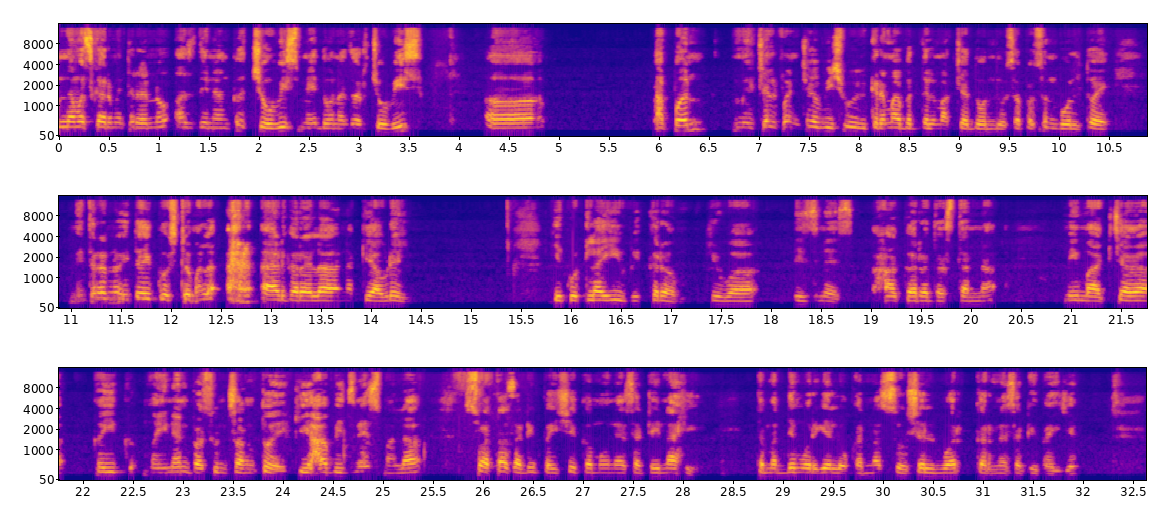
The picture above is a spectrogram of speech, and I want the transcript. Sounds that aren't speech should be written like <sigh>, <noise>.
नमस्कार मित्रांनो आज दिनांक चोवीस मे दोन हजार चोवीस. आपण म्युच्युअल फंडच्या विश्वविक्रमाबद्दल मागच्या दोन दिवसापासून बोलतोय. मित्रांनो इथं एक गोष्ट मला <clears throat> ॲड करायला नक्की आवडेल. की कुठलाही विक्रम किंवा बिझनेस हा करत असताना मी मागच्या काही महिन्यांपासून सांगतोय की हा बिझनेस मला स्वतःसाठी पैसे कमवण्यासाठी नाही. तर मध्यमवर्गीय लोकांना सोशल वर्क करण्यासाठी पाहिजे.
